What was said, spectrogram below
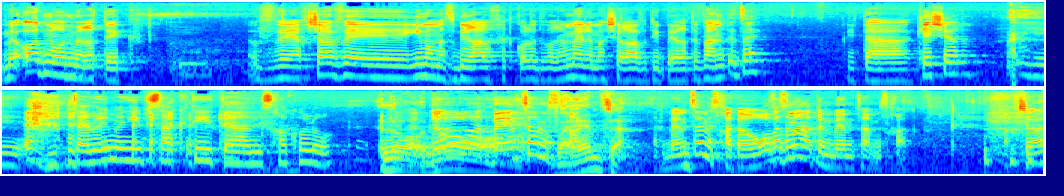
מאוד מאוד מרתק. ועכשיו אה, אימא מסבירה לך את כל הדברים האלה, מה שרב דיבר. את הבנת את זה? את הקשר? אה, תלוי אם אני הפסקתי את המשחק או לא. לא, לא, לא, את באמצע המשחק. באמצע. את באמצע המשחק, הרי רוב הזמן אתם באמצע המשחק. עכשיו...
